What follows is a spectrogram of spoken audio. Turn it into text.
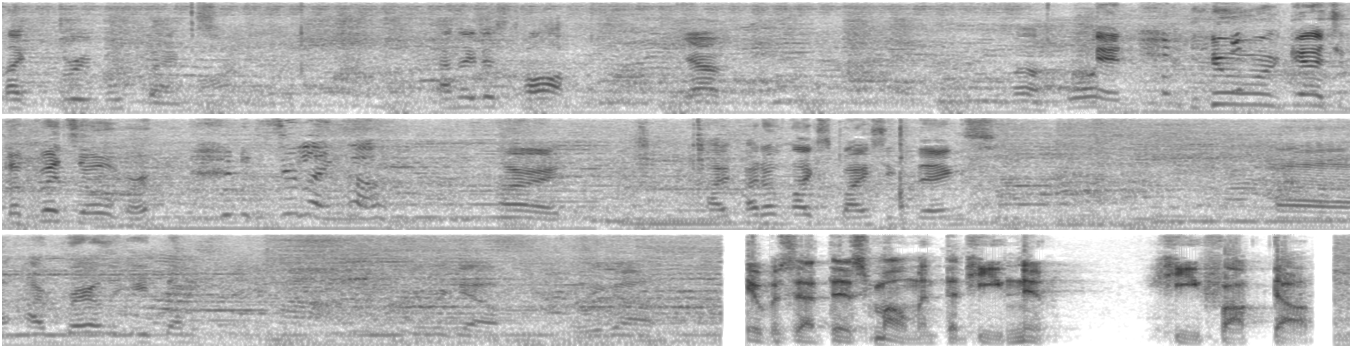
like three mukbangs, and they just talk. Yeah. you weren't catching the bit's over. it's too late, go. All right. I, I don't like spicy things. Uh, I rarely eat them. Here we go. Here we go. It was at this moment that he knew. He fucked up. I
